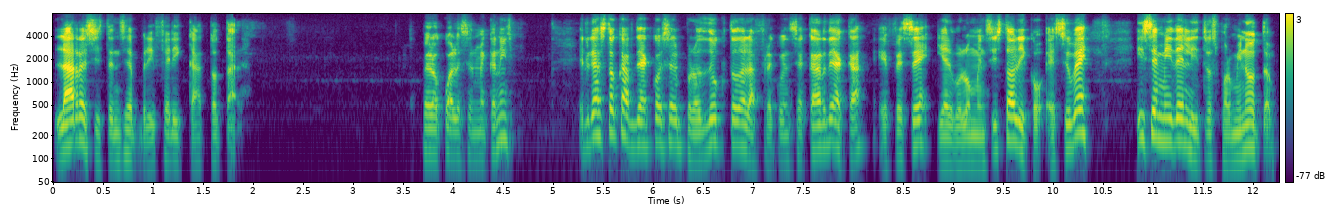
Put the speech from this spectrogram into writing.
la resistencia periférica total. Pero ¿cuál es el mecanismo? El gasto cardíaco es el producto de la frecuencia cardíaca, FC, y el volumen sistólico, SV, y se mide en litros por minuto.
